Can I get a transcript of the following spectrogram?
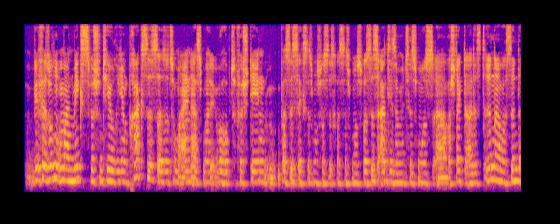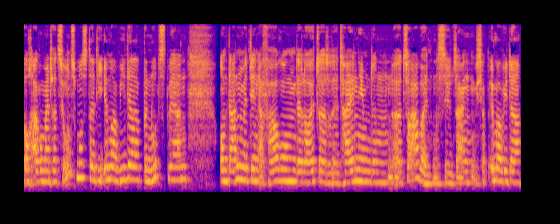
wir versuchen immer einen Mix zwischen Theorie und Praxis. Also zum einen erstmal überhaupt zu verstehen, was ist Sexismus, was ist Rassismus, was ist Antisemitismus, äh, was steckt da alles drin, was sind auch Argumentationsmuster, die immer wieder benutzt werden, um dann mit den Erfahrungen der Leute, also der Teilnehmenden äh, zu arbeiten. Dass sie sagen, ich habe immer wieder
